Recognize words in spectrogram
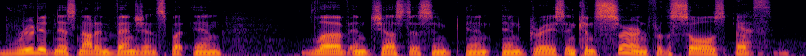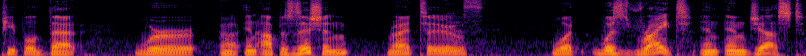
rootedness not in vengeance but in love and justice and and, and grace and concern for the souls Yes. of people that were uh, in opposition right to Yes. what was right and and just.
